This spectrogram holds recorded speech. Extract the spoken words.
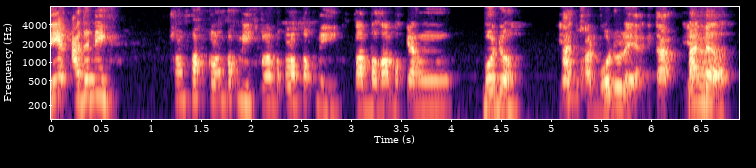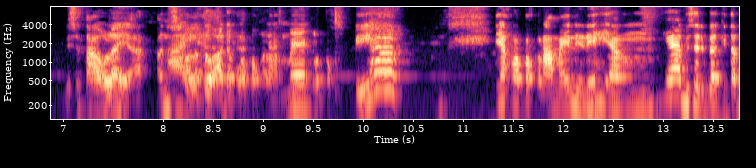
ini ada nih kelompok-kelompok nih kelompok-kelompok nih. Kelompok-kelompok yang bodoh. Ya bukan bodoh lah ya. Kita ya, bandel bisa tahu lah ya. Kan Ah, sekolah iya, tuh ada iya. kelompok rame kelompok sepi. Ya ya kelompok rame ini nih yang ya bisa dibilang kita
